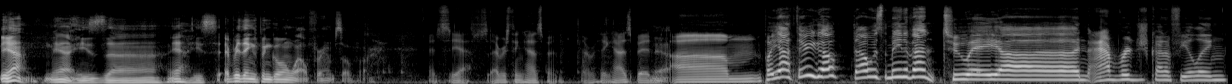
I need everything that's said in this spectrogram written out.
Yeah, yeah, he's uh, yeah, he's everything's been going well for him so far. It's yes, everything has been. Everything has been. Yeah. Um, but yeah, there you go. That was the main event to a uh, an average kind of feeling.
